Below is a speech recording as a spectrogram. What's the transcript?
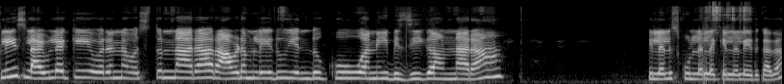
ప్లీజ్ లైవ్లోకి ఎవరైనా వస్తున్నారా? రావడం లేదు ఎందుకు అని బిజీగా ఉన్నారా? పిల్లలు స్కూళ్ళలోకి వెళ్ళలేదు కదా?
